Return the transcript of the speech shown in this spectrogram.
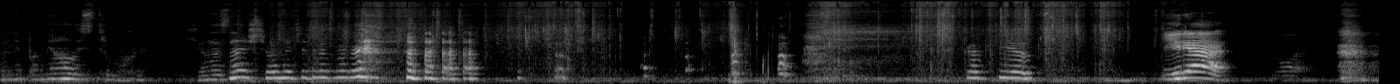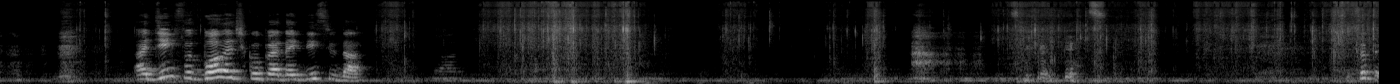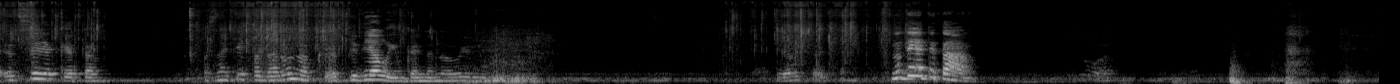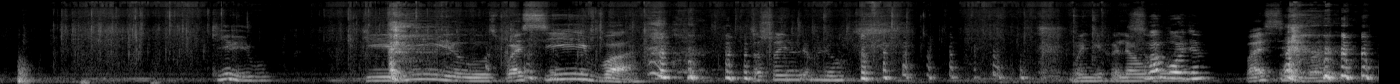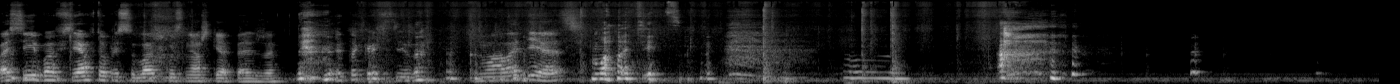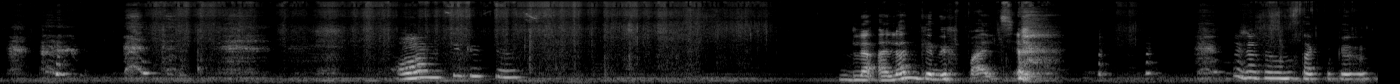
вони пом'ялись трохи. Я не знаю, що вони чи розбирає. Капець. Киря! Одень футболочку, подойди сюда. Капець. Це, це як це, знайти подарунок під ялинкою на новий рік. Я в шоці. Ну де ти там? Кирилл. Кириллу, спасибо. То, что я люблю. Мы не халявы. Свободен. Спасибо. Спасибо всем, кто присылает вкусняшки, опять же. Это Кристина. Молодец. Молодец. Ой. Капець. Для Альонкиних пальців. Зараз я вам так покажу.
